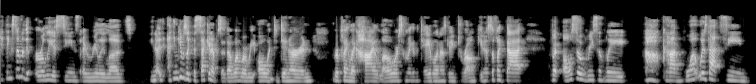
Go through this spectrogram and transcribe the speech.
i think some of the earliest scenes that i really loved you know I, I think it was like the second episode that one where we all went to dinner and we were playing like high low or something at the table and i was getting drunk you know stuff like that. But also recently, oh God, what was that scene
